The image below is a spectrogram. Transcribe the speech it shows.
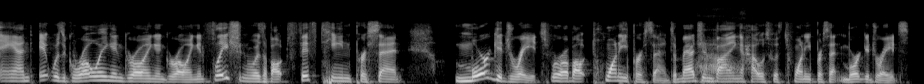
And it was growing and growing and growing. Inflation was about 15%. Mortgage rates were about 20%. Imagine wow. buying a house with 20% mortgage rates.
